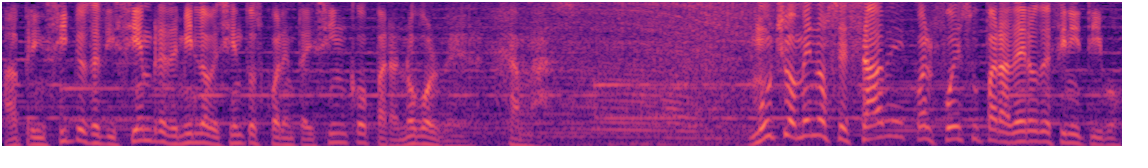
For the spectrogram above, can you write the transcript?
a principios de diciembre de 1945 para no volver jamás. Mucho menos se sabe cuál fue su paradero definitivo.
